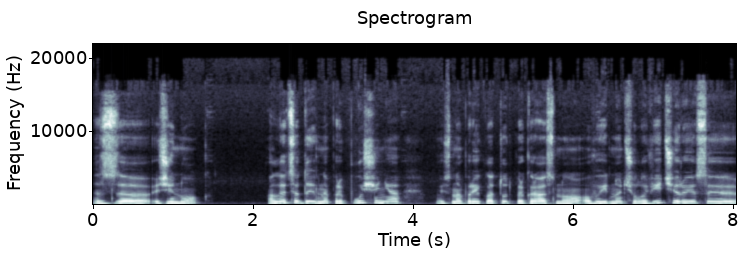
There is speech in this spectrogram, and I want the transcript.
з жінок. Але це дивне припущення. Ось, наприклад, тут прекрасно видно чоловічі риси.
